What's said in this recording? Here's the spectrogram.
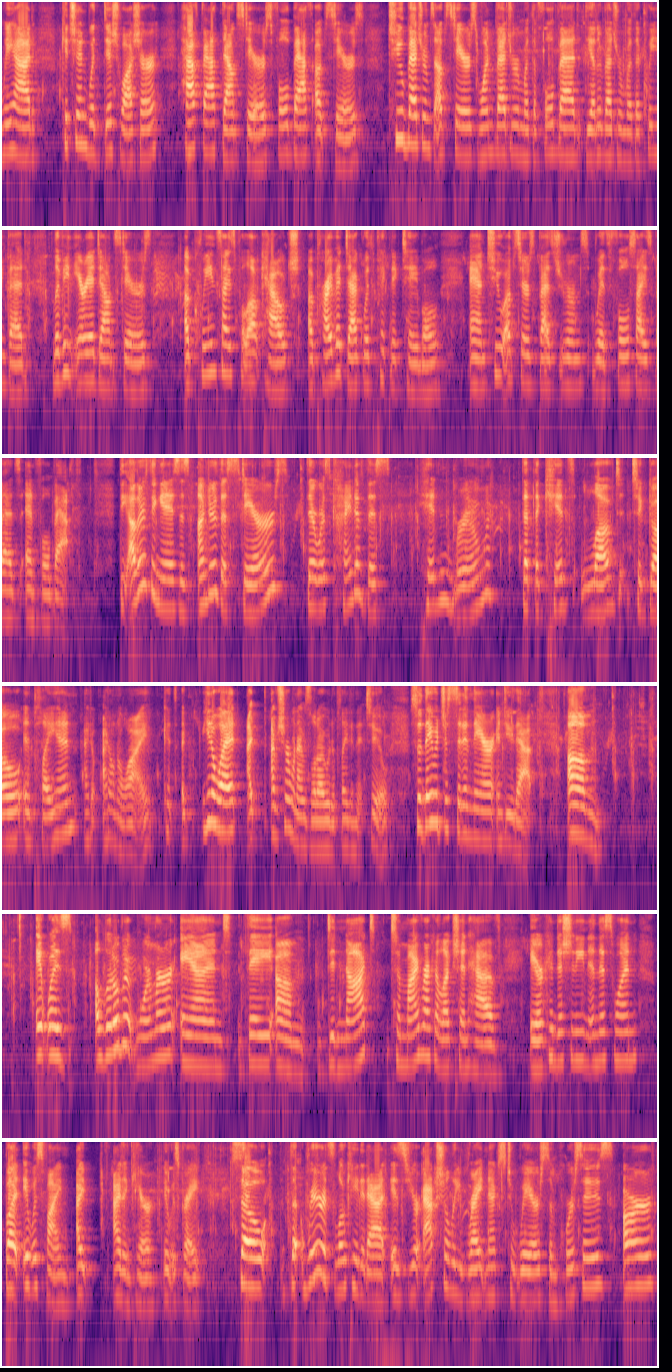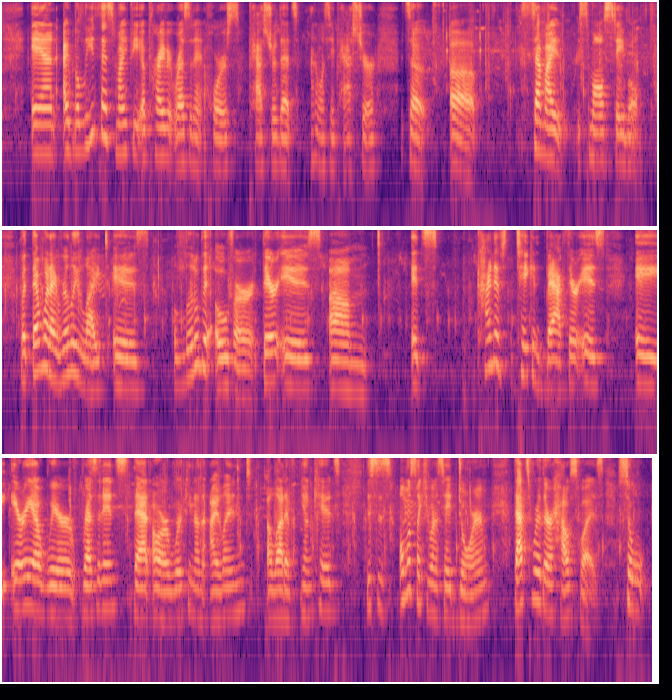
We had kitchen with dishwasher, half bath downstairs, full bath upstairs, two bedrooms upstairs, one bedroom with a full bed, the other bedroom with a queen bed, living area downstairs, a queen size pull out couch, a private deck with picnic table, and two upstairs bedrooms with full size beds and full bath. The other thing is is under the stairs there was kind of this hidden room that the kids loved to go and play in. I don't I don't know why. Kids uh, you know what? I I'm sure when I was little I would have played in it too. So they would just sit in there and do that. Um it was a little bit warmer, and they um, did not, to my recollection, have air conditioning in this one, but it was fine. I I didn't care. It was great. So the where it's located at is you're actually right next to where some horses are. And I believe this might be a private resident horse pasture that's I don't want to say pasture. It's a, a semi small stable. But then what I really liked is a little bit over, there is, um, it's kind of taken back. There is a area where residents that are working on the island, a lot of young kids, this is almost like you want to say dorm. That's where their house was. So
